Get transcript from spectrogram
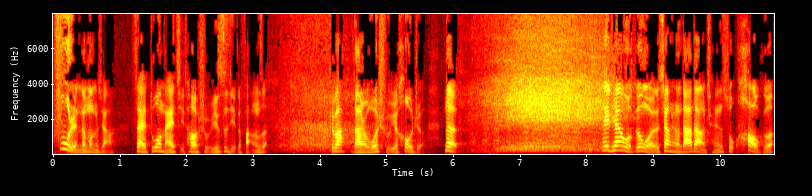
富人的梦想再多买几套属于自己的房子，是吧？当然，我属于后者。那那天我跟我的相声搭档陈素浩哥，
